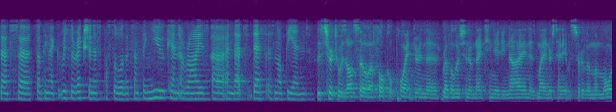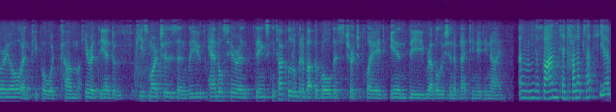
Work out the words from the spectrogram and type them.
that uh, something like resurrection is possible, that something new can arise, uh, and that death is not the end. This church was also a focal point during the Revolution of 1989. As my understanding, it was sort of a memorial, and people would come here at the end of peace marches and leave candles here and things. Can you talk a little bit about the role this church played in the Revolution of 1989? Ähm, das war ein zentraler Platz hier,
